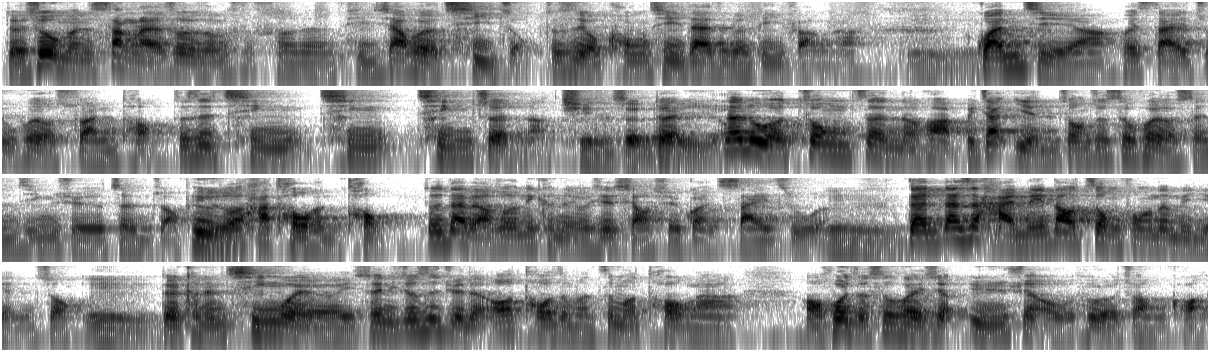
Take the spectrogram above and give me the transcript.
对，所以我们上来的时候，有时候可能皮下会有气肿，就是有空气在这个地方啊，关节啊会塞住，会有酸痛，这是轻轻轻症啊。轻症而对。那如果重症的话，比较严重，就是会有神经学的症状，譬如说他头很痛，就代表说你可能有些小血管塞住了，嗯，但但是还没到中风那么严重，嗯，对，可能轻微而已，所以你就是觉得哦头怎么这么痛啊，哦或者是会有一些晕眩呕吐的状况。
